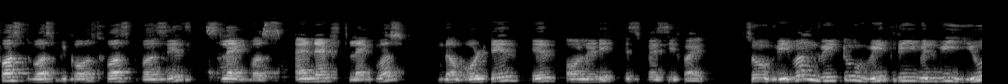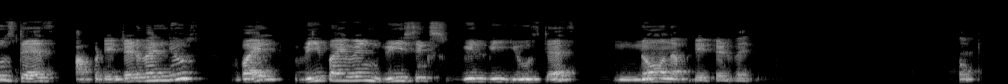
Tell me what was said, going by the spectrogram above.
first bus because first bus is slack bus and at slack bus the voltage is already specified. So V1, V2, V3 will be used as updated values while V5 and V6 will be used as non-updated values. Okay.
